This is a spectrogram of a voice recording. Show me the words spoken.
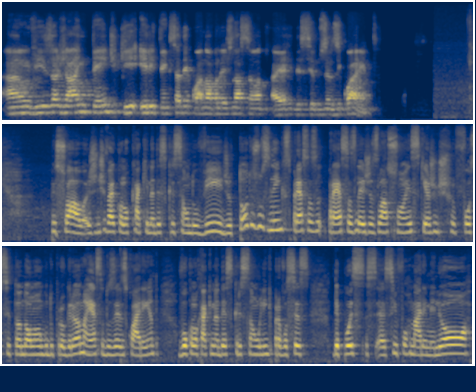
a Anvisa já entende que ele tem que se adequar à nova legislação, a RDC 240. Pessoal, a gente vai colocar aqui na descrição do vídeo todos os links para essas, essas legislações que a gente for citando ao longo do programa, essa 240. Vou colocar aqui na descrição o link para vocês depois é, se informarem melhor,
